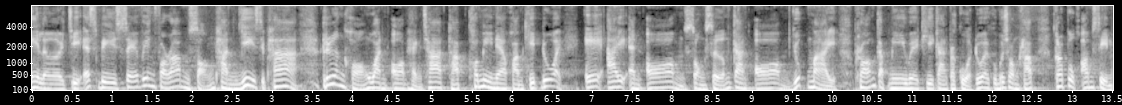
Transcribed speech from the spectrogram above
นี่เลย GSB Saving Forum 2025 เรื่องของวันออมแห่งชาติครับเขามีแนวความคิดด้วย AI and ออมส่งเสริมการออม ยุคใหม่ พร้อมกับมีเวทีการประกวดด้วยคุณผู้ชมครับ กระปุกออมสิน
